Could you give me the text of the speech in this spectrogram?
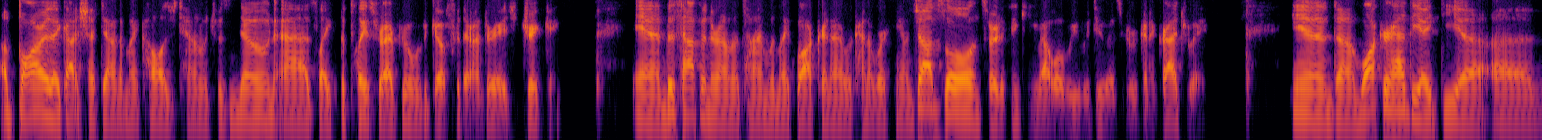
a bar that got shut down in my college town, which was known as like the place where everyone would go for their underage drinking. And this happened around the time when like Walker and I were kind of working on Jobzle and sort of thinking about what we would do as we were going to graduate. And um, Walker had the idea of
